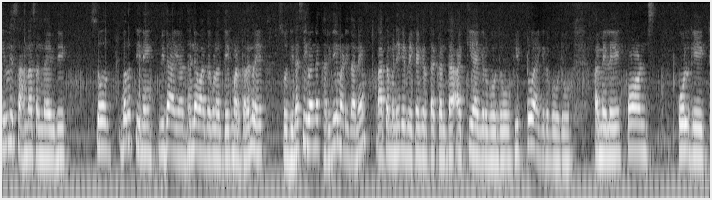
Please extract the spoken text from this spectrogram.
ಇಲ್ಲಿ ಸಹನ ಸಂದಾಯವಿದೆ. ಸೊ, ಬರುತ್ತೀನಿ. ವಿದಾಯ. ಧನ್ಯವಾದಗಳು ಅಂತ ಏನು ಮಾಡ್ತಾರೆ ಅಂದರೆ ಸೊ ದಿನಸಿಗಳನ್ನು ಖರೀದಿ ಮಾಡಿದ್ದಾನೆ. ಆತ ಮನೆಗೆ ಬೇಕಾಗಿರ್ತಕ್ಕಂಥ ಅಕ್ಕಿ ಆಗಿರ್ಬೋದು, ಹಿಟ್ಟು ಆಗಿರ್ಬೋದು, ಆಮೇಲೆ ಪಾಂಡ್ಸ್ ಕೋಲ್ಗೇಟ್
